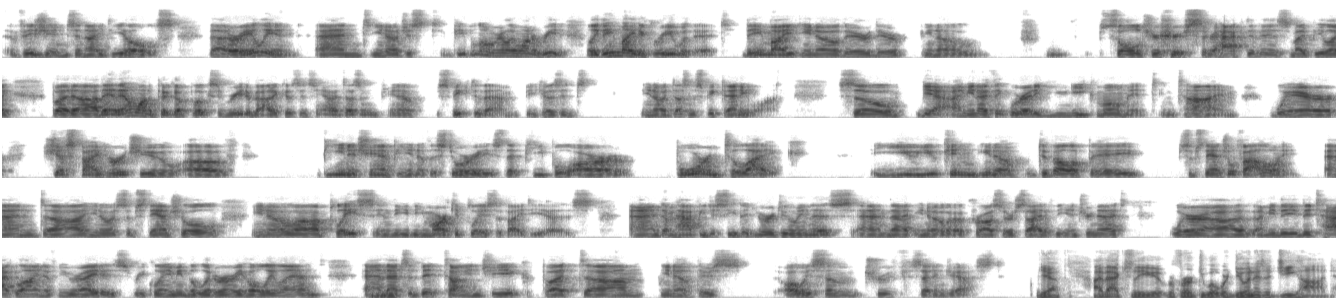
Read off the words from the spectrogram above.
visions and ideals that are alien. And you know just people don't really want to read. Like they might agree with it. They might you know they're they're you know soldiers or activists might be like but uh, they, they don't want to pick up books and read about it because it's you know it doesn't you know speak to them because it's you know it doesn't speak to anyone. So yeah i mean i think we're at a unique moment in time where just by virtue of being a champion of the stories that people are born to like you you can you know develop a substantial following and uh, you know a substantial you know uh, place in the the marketplace of ideas. And I'm happy to see that you're doing this, and that you know across our side of the internet, where uh, I mean the the tagline of New Right is reclaiming the literary holy land, and mm-hmm. that's a bit tongue in cheek, but um, you know there's always some truth said in jest. Yeah, I've actually referred to what we're doing as a jihad.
